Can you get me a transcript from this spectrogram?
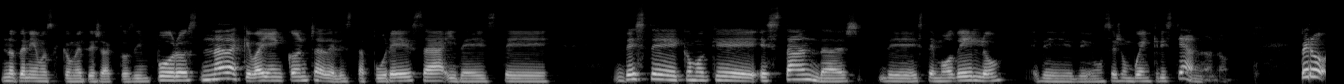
no teníamos que cometer actos impuros, nada que vaya en contra de esta pureza y de este de este como que estándar, de este modelo de, de ser un buen cristiano, ¿no? Pero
